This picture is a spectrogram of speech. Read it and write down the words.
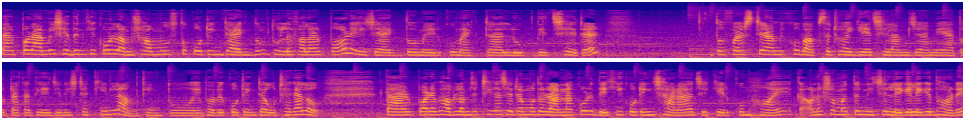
তারপর আমি সেদিন কি করলাম, সমস্ত কোটিংটা একদম তুলে ফেলার পর, এই যে একদম এরকম একটা লুক দিচ্ছে এটার তো ফার্স্টে আমি খুব আপসেট হয়ে গিয়েছিলাম যে আমি এত টাকা দিয়ে এই জিনিসটা কিনলাম, কিন্তু এভাবে কোটিংটা উঠে গেল। তারপরে ভাবলাম যে ঠিক আছে, এটার মধ্যে রান্না করে দেখি কোটিং ছাড়া যে কীরকম হয়। অনেক সময় তো নিচে লেগে লেগে ধরে।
